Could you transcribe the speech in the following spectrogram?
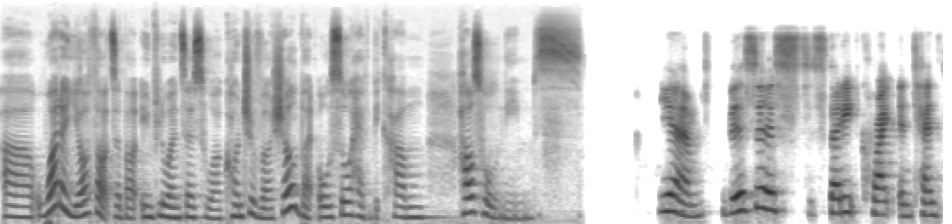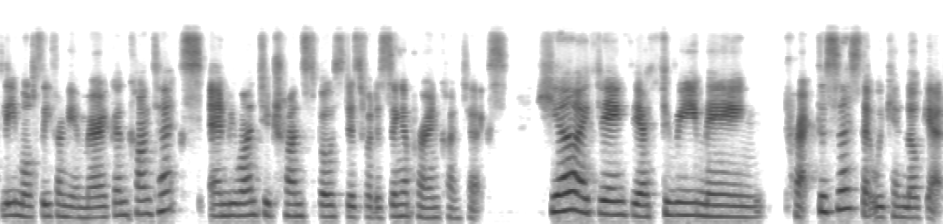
Uh, what are your thoughts about influencers who are controversial but also have become household names? Yeah, this is studied quite intently, mostly from the American context, and we want to transpose this for the Singaporean context. Here, I think there are three main practices that we can look at.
